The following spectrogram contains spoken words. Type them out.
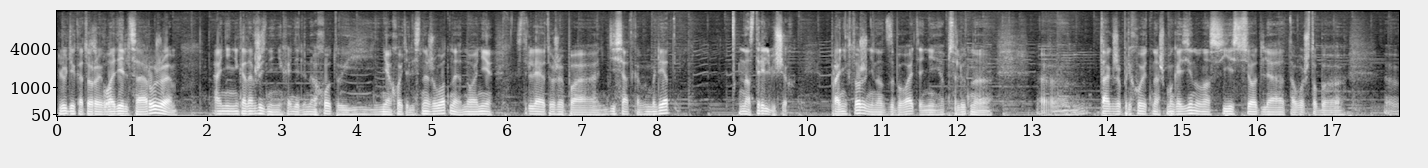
Люди, которые Спорт. владельцы оружия, они никогда в жизни не ходили на охоту и не охотились на животное, но они стреляют уже по десяткам лет на стрельбищах. Про них тоже не надо забывать, они абсолютно э, также приходят в наш магазин, у нас есть все для того, чтобы э,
